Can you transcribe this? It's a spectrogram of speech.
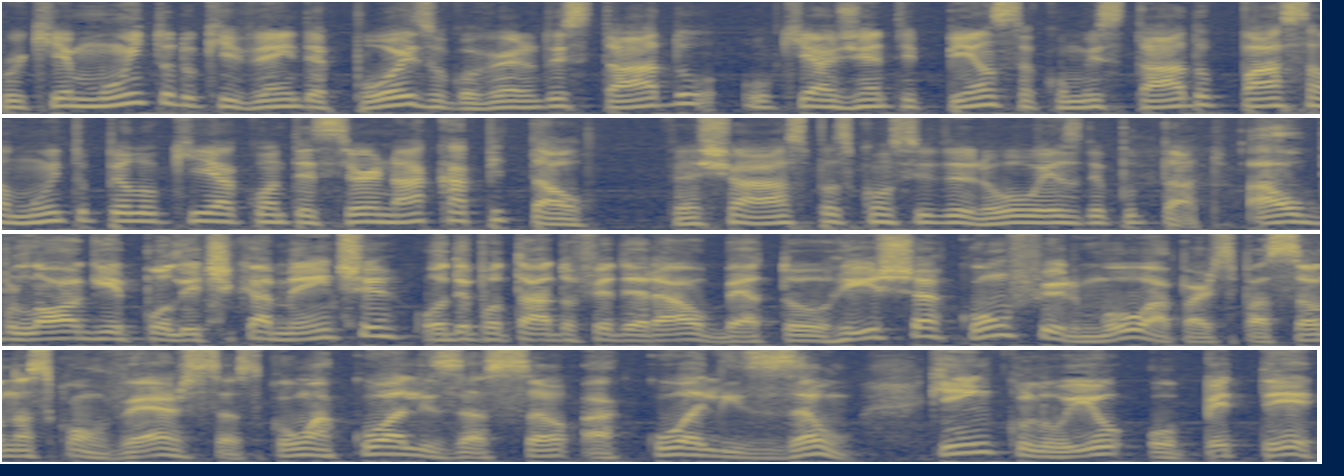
Porque muito do que vem depois, o governo do estado, o que a gente pensa como estado, passa muito pelo que acontecer na capital. Fecha aspas, considerou o ex-deputado. Ao blog Politicamente, o deputado federal Beto Richa confirmou a participação nas conversas com a coalização, a coalizão que incluiu o PT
